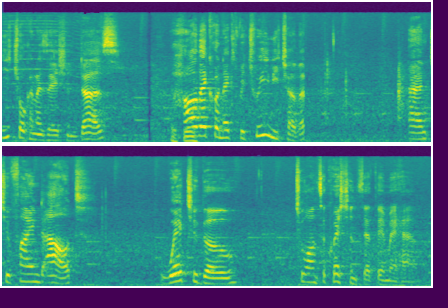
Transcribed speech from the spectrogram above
each organization does, how they connect between each other, and to find out where to go to answer questions that they may have.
